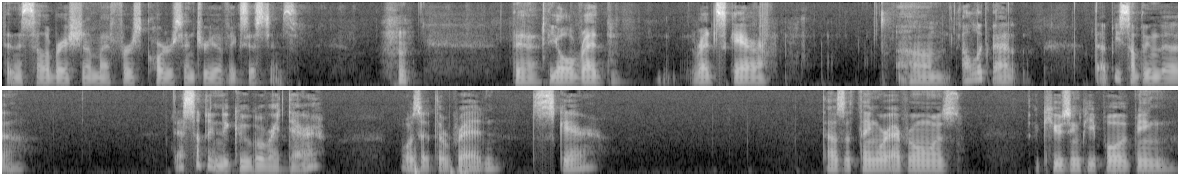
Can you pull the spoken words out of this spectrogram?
than the celebration of my first quarter century of existence. the the old red red scare. Um, I'll look that. That'd be something to. That's something to Google right there. What was it the red scare? That was the thing where everyone was accusing people of being.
